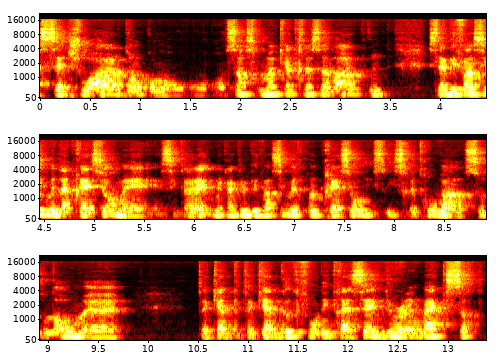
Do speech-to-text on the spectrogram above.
sept joueurs, donc on, sort seulement quatre receveurs. Si la défensive met de la pression, mais c'est correct. Mais quand la défensive ne met pas de pression, ils, se retrouvent en surnombre. Euh, tu as, quatre gars qui font des tracés avec deux running backs qui sortent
